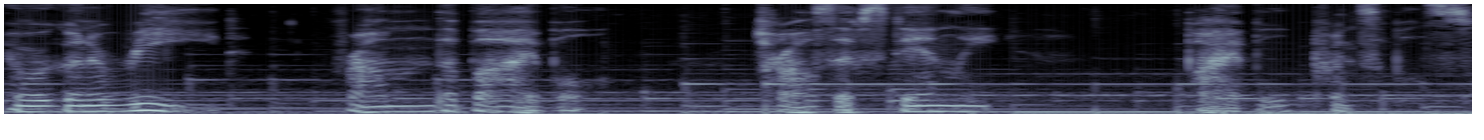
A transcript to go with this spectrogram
and we're going to read from the Bible. Charles F. Stanley, Bible Principles.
